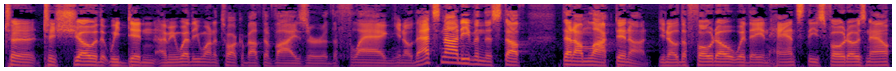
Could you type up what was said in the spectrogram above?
to to show that we didn't. I mean, whether you want to talk about the visor or the flag, you know, that's not even the stuff that I'm locked in on. You know, the photo where they enhance these photos now,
